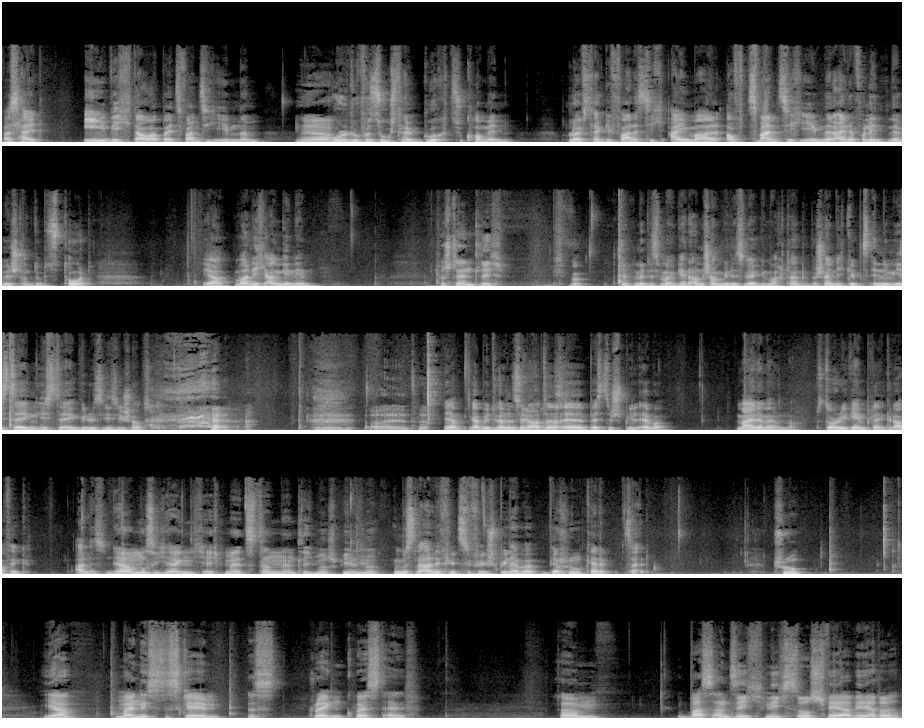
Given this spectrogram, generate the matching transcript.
was halt ewig dauert bei 20 Ebenen, Ja. oder du versuchst halt durchzukommen und läufst halt Gefahr, dass sich einmal auf 20 Ebenen einer von hinten erwischt und du bist tot. Ja, war nicht angenehm. Verständlich. Ich würde mir das mal gerne anschauen, wie das wer gemacht hat. Wahrscheinlich gibt es in dem Easter Egg ein Easter Egg, wie du es easy schaffst. Alter. Ja, aber Eternal Sonata, äh, bestes Spiel ever. Meiner Meinung nach. Story, Gameplay, Grafik, alles. Ja, muss ich eigentlich echt mal jetzt dann endlich mal spielen, ne? Wir müssen alle viel zu viel spielen, aber wir haben True. keine Zeit. True. Ja, mein nächstes Game ist Dragon Quest 11. Ähm, was an sich nicht so schwer wäre,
